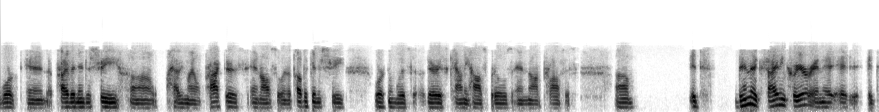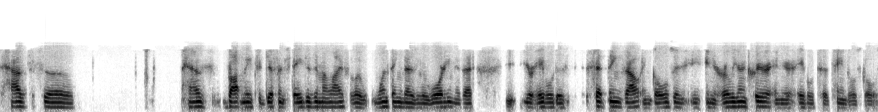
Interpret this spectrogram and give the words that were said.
worked in the private industry, uh, having my own practice, and also in the public industry, working with various county hospitals and nonprofits. Um, it's been an exciting career, and it it, it has uh, has brought me to different stages in my life. One thing that is rewarding is that you're able to set things out and goals in, in your earlier in career, and you're able to attain those goals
